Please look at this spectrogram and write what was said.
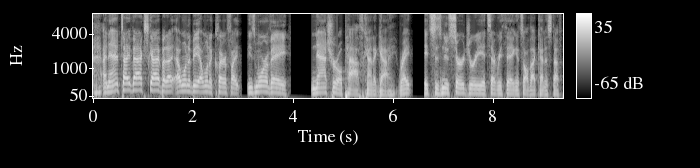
an anti-vax guy, but I, I want to be I want to clarify. He's more of a natural path kind of guy, right? It's his new surgery, it's everything, it's all that kind of stuff.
